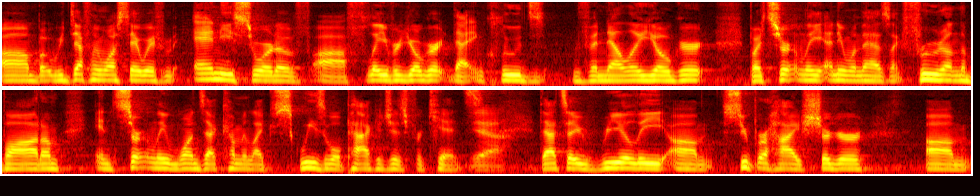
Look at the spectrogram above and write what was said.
Um, but we definitely want to stay away from any sort of uh, flavored yogurt that includes vanilla yogurt, but certainly anyone that has like fruit on the bottom, and certainly ones that come in like squeezable packages for kids. Yeah. that's a really um, super high sugar um,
